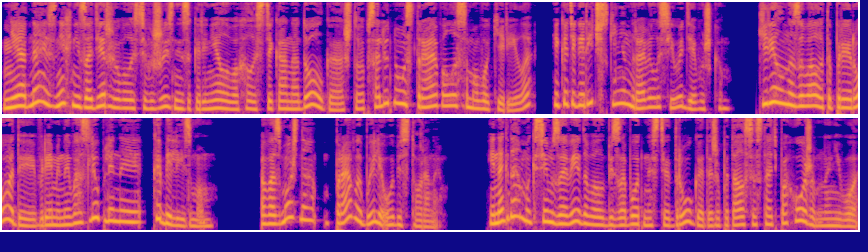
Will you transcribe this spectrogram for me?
Ни одна из них не задерживалась в жизни закоренелого холостяка надолго, что абсолютно устраивало самого Кирилла и категорически не нравилось его девушкам. Кирилл называл это природой, временной возлюбленной, кабелизмом. Возможно, правы были обе стороны. Иногда Максим завидовал беззаботности друга, даже пытался стать похожим на него,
